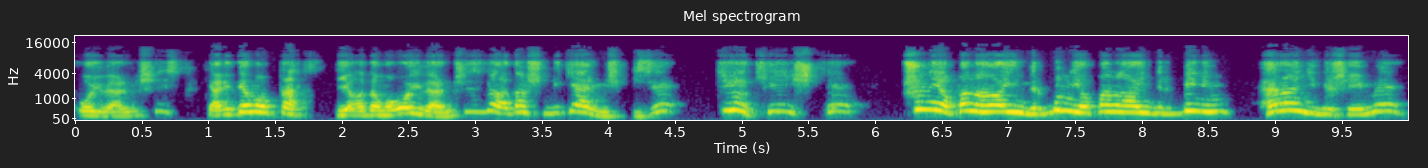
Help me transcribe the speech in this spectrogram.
oy vermişiz. Yani demokrat diye adama oy vermişiz ve adam şimdi gelmiş bize diyor ki işte şunu yapan haindir, bunu yapan haindir. Benim herhangi bir şeyime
